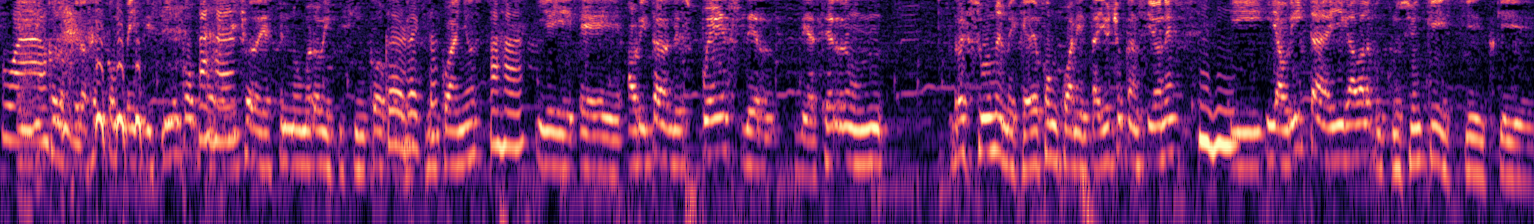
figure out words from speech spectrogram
El disco lo quiero hacer con 25 por el hecho de este número 25 por 25 años. Y eh, ahorita después de, de hacer un resumen me quedé con 48 canciones y, y, ahorita he llegado a la conclusión que, que, que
